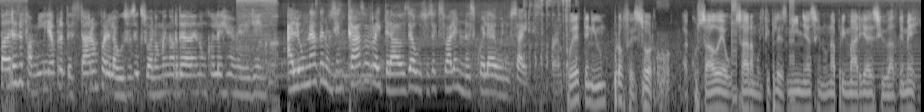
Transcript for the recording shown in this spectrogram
Padres de familia protestaron por el abuso sexual a un menor de edad en un colegio de Medellín. Alumnas denuncian casos reiterados de abuso sexual en una escuela de Buenos Aires. Fue detenido un profesor acusado de abusar a múltiples niñas en una primaria de Ciudad de México.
